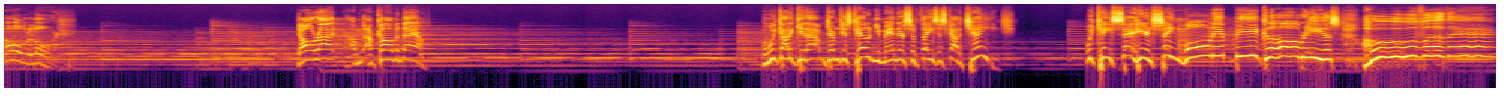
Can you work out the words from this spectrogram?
Oh, Lord. Y'all all right? I'm, I'm calming down. But we got to get out. I'm just telling you, man, there's some things that's got to change. We can't sit here and sing, Won't it be glorious over there?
